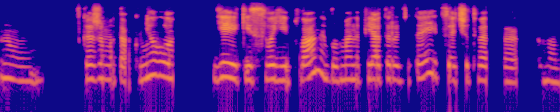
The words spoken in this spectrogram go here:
ну, скажімо так, в нього є якісь свої плани, бо в мене п'ятеро дітей, і це четверта, ну,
